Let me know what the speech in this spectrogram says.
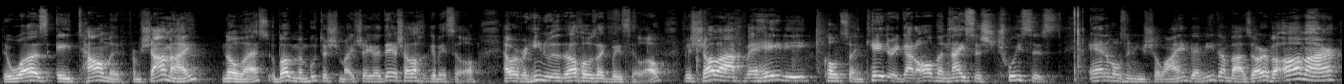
There was a Talmud from Shammai, no less. However, he knew that the halacha was like Beis Hillel. V'shalach v'hevi kol tzayin keder. He got all the nicest, choicest animals in Yerushalayim. V'midam bazar v'amar,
